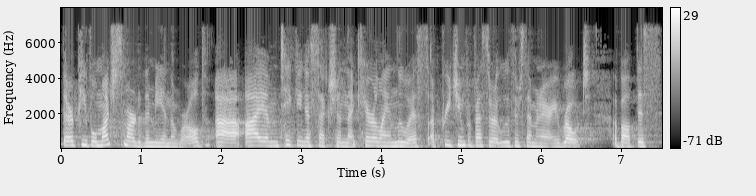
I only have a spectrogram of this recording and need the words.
there are people much smarter than me in the world, uh, I am taking a section that Karoline Lewis, a preaching professor at Luther Seminary, wrote about this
